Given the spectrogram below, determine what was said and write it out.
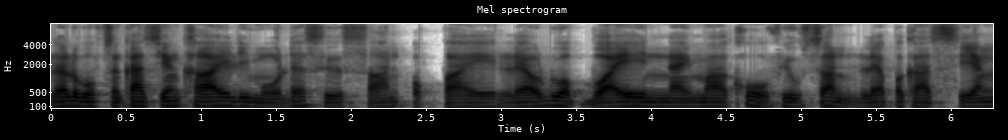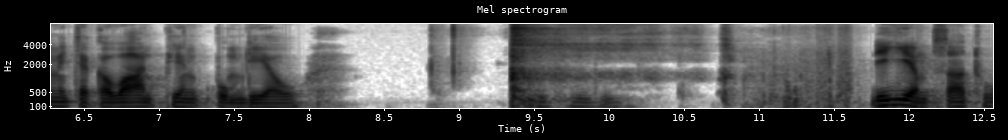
และระบบสังการเสียงคล้ายรีโมทและสื่อสารออกไป แล้วรวบไว้ในมาโครฟิวชั่นแล้วประกาศเสียงในจักรวาลเพียงปุ่มเดียว ดีเยี่ยมสาธุ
